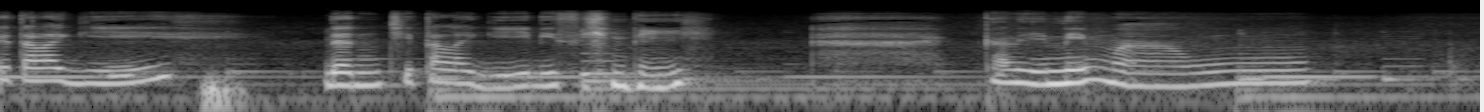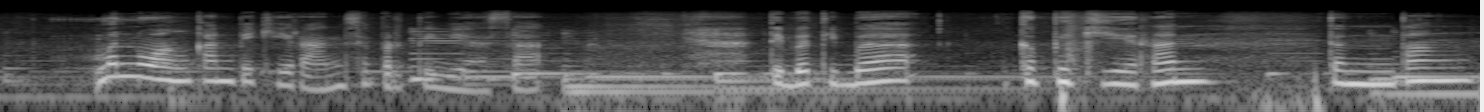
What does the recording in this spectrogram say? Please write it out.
cerita lagi dan cita lagi di sini. Kali ini mau menuangkan pikiran seperti biasa. Tiba-tiba kepikiran tentang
